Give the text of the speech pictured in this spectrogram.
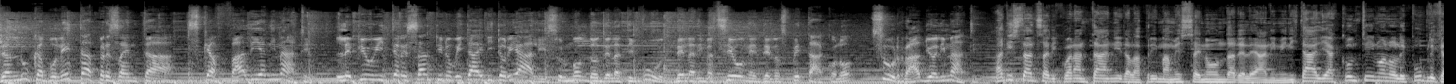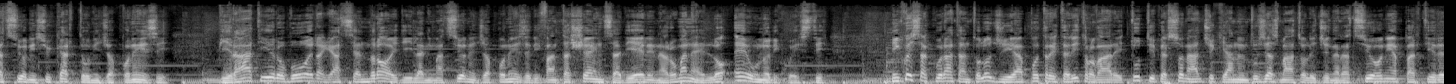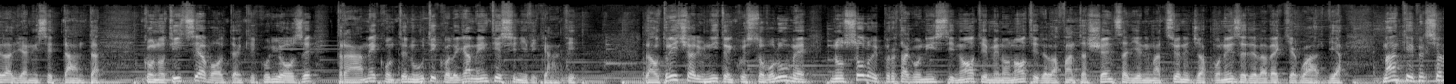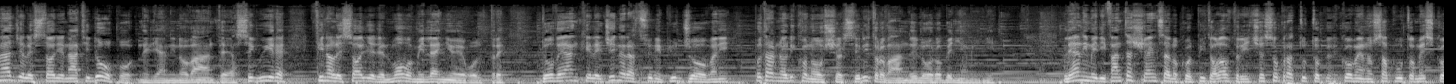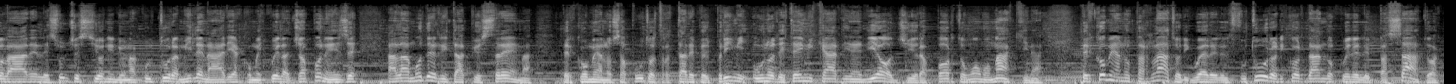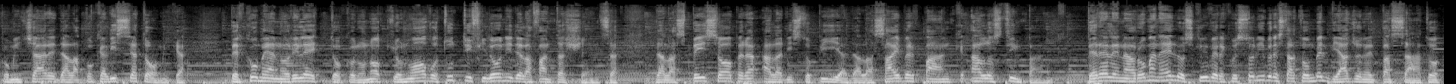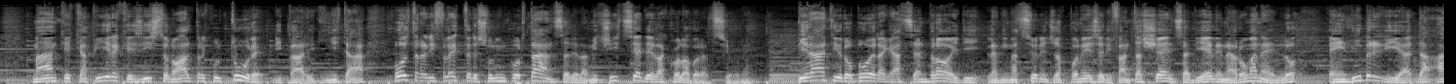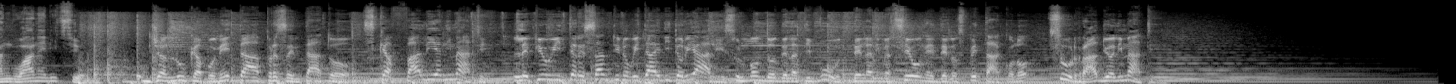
Gianluca Bonetta presenta Scaffali Animati, le più interessanti novità editoriali sul mondo della TV, dell'animazione e dello spettacolo su Radio Animati. A distanza di 40 anni dalla prima messa in onda delle anime in Italia, continuano le pubblicazioni sui cartoni giapponesi. Pirati, robot e ragazzi androidi, l'animazione giapponese di fantascienza di Elena Romanello è uno di questi. In questa accurata antologia potrete ritrovare tutti i personaggi che hanno entusiasmato le generazioni a partire dagli anni 70, con notizie a volte anche curiose, trame, contenuti, collegamenti e significati. L'autrice ha riunito in questo volume non solo i protagonisti noti e meno noti della fantascienza di animazione giapponese della vecchia guardia, ma anche i personaggi e le storie nati dopo, negli anni 90 e a seguire, fino alle soglie del nuovo millennio e oltre, dove anche le generazioni più giovani potranno riconoscersi ritrovando i loro beniamini. Le anime di fantascienza hanno colpito l'autrice soprattutto per come hanno saputo mescolare le suggestioni di una cultura millenaria come quella giapponese alla modernità più estrema, per come hanno saputo trattare per primi uno dei temi cardine di oggi, il rapporto uomo-macchina, per come hanno parlato di guerre del futuro ricordando quelle del passato, a cominciare dall'apocalisse atomica, per come hanno riletto con un occhio nuovo tutti i filoni della fantascienza, dalla space opera alla distopia, dalla cyberpunk allo steampunk. Per Elena Romanello scrivere questo libro è stato un bel viaggio nel passato, ma anche capire che esistono altre culture di pari dignità, oltre a riflettere sull'importanza dell'amicizia e della collaborazione. Pirati, robot e ragazze androidi, l'animazione giapponese di fantascienza di Elena Romanello, è in libreria da Anguana Edizioni. Gianluca Bonetta ha presentato Scaffali Animati, le più interessanti novità editoriali sul mondo della TV, dell'animazione e dello spettacolo su Radio Animati.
